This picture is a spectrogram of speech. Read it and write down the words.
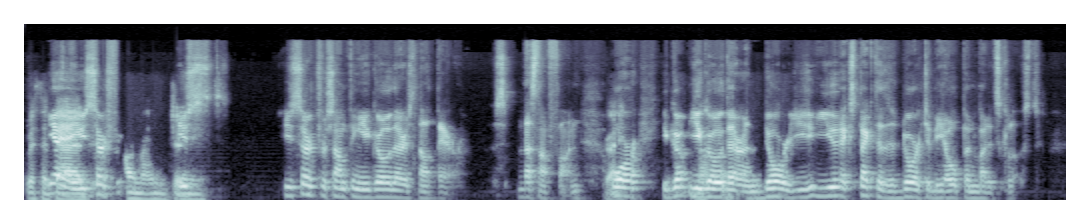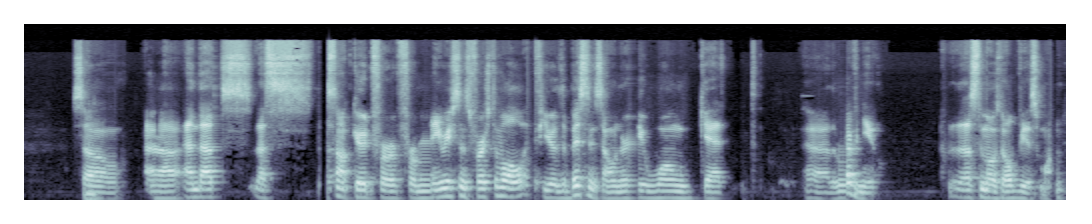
with a yeah, bad you search for, online journey. You, you search for something, you go there, it's not there that's not fun. Right. Or you go you go there and the door you you expected the door to be open but it's closed. So mm. uh, and that's that's that's not good for for many reasons. First of all, if you're the business owner, you won't get uh, the revenue. That's the most obvious one,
